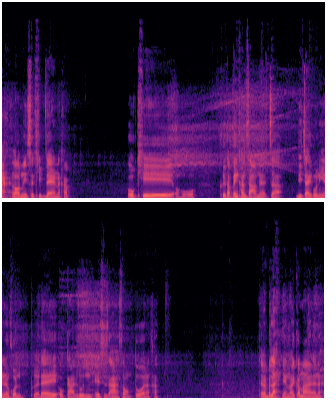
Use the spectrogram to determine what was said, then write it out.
อะรอบนี้สคริปต์แดงนะครับ โอเคโอ้โห คือถ้าเป็นขั้น 3 เนี่ย จะดีใจกว่านี้นะทุกคน เผื่อได้โอกาสลุ้น SSR 2 ตัวนะครับ แต่ไม่เป็นไร อย่างน้อยก็มาแล้วนะ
